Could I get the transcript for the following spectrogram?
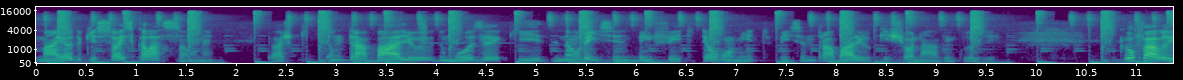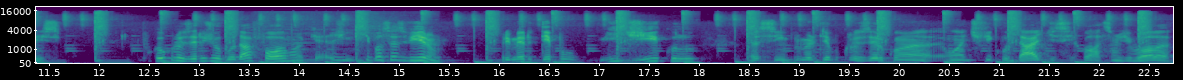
maior do que só a escalação, né? Eu acho que é um trabalho do Moza que não vem sendo bem feito até o momento, vem sendo um trabalho questionável, inclusive. Por que eu falo isso? Porque o Cruzeiro jogou da forma que, a gente, que vocês viram. primeiro tempo ridículo, assim, primeiro tempo Cruzeiro com uma, uma dificuldade de circulação de bola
